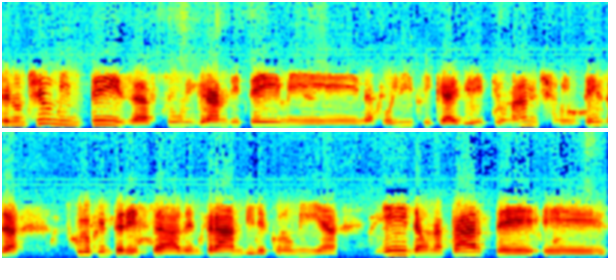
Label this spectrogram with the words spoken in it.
se non c'è un'intesa sui grandi temi, la politica e i diritti umani, c'è un'intesa su quello che interessa ad entrambi, l'economia. E da una parte eh,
